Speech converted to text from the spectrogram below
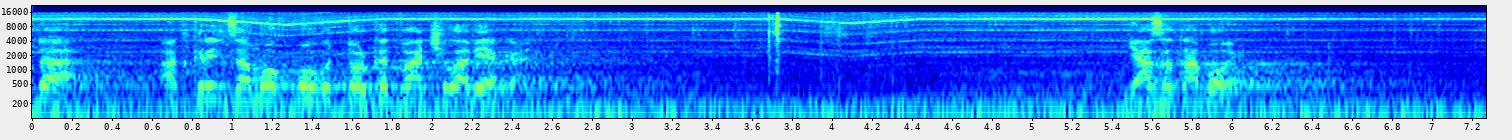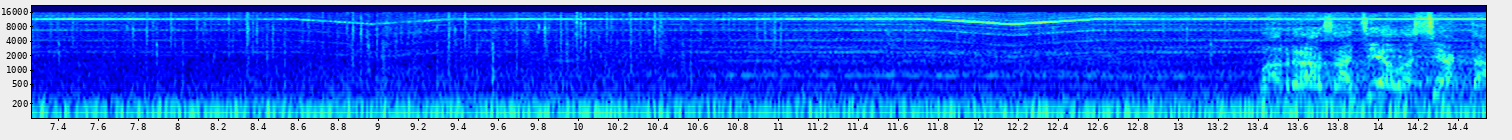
Сюда! Открыть замок могут только два человека. Я за тобой. Пора за дело, сектор!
